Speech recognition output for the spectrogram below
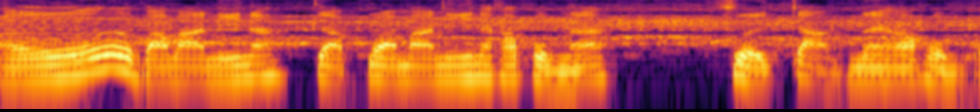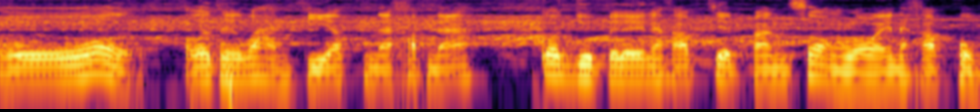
เออ ประมาณนี้นะจะประมาณนี้นะครับผมนะ สวยจัดนะครับผมโอ้เออเธอหวานเจี๊ยบนะครับนะ กดหยุดไปเลยนะครับเจ็ดพันะครับผม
